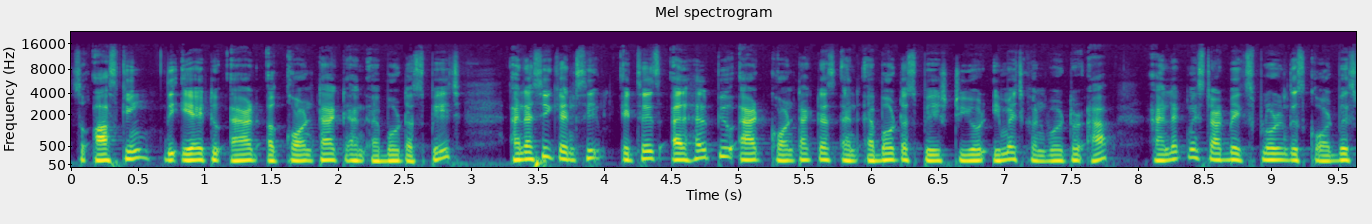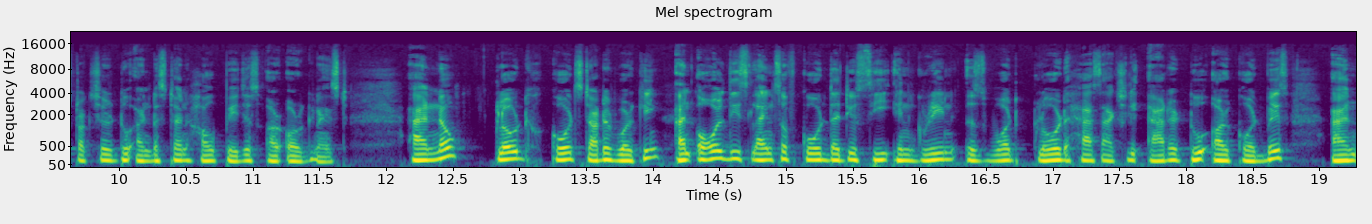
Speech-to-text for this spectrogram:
So asking the AI to add a contact and about us page. And as you can see, it says, I'll help you add contact us and about us page to your image converter app. And let me start by exploring this code base structure to understand how pages are organized. And now Claude code started working and all these lines of code that you see in green is what Claude has actually added to our code base and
